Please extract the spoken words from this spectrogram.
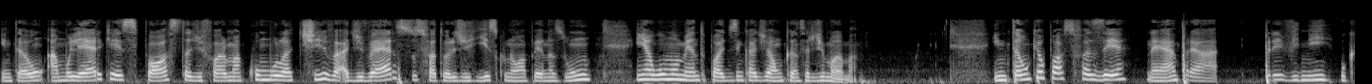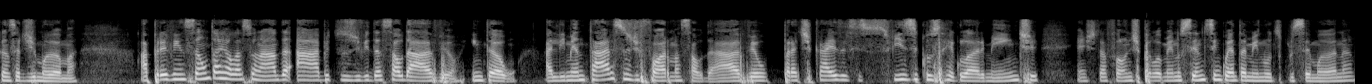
então a mulher que é exposta de forma cumulativa a diversos fatores de risco, não apenas um, em algum momento pode desencadear um câncer de mama. Então, o que eu posso fazer né, para prevenir o câncer de mama? A prevenção está relacionada a hábitos de vida saudável. Então, alimentar-se de forma saudável, praticar exercícios físicos regularmente, a gente está falando de pelo menos 150 minutos por semana,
